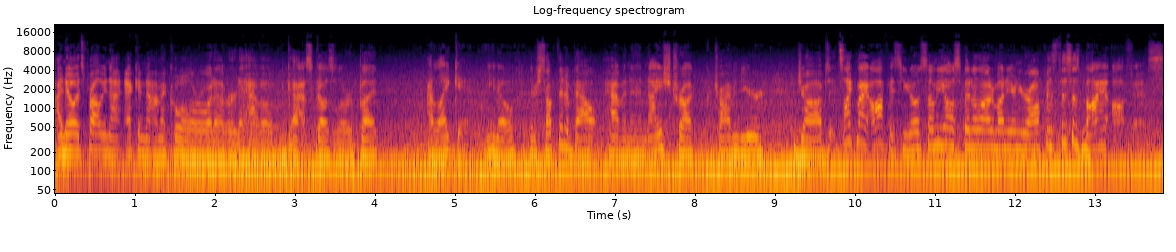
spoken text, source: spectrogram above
I know it's probably not economical or whatever to have a gas guzzler, but I like it. You know, there's something about having a nice truck, driving to your jobs. It's like my office, you know, some of y'all spend a lot of money on your office. This is my office.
